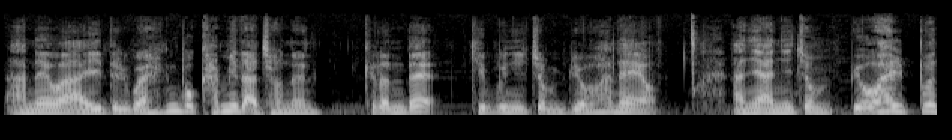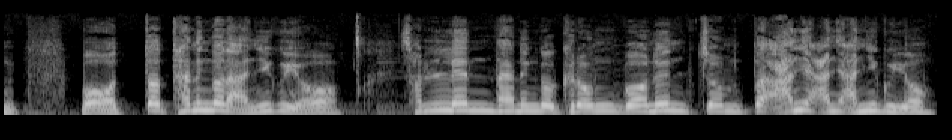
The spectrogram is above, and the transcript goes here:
아내와 아이들과 행복합니다. 저는. 그런데 기분이 좀 묘하네요. 아니 아니 좀 묘할 뿐 뭐 어떻다는 건 아니고요. 설렌다는 거 그런 거는 좀 또 아니 아니 아니고요.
